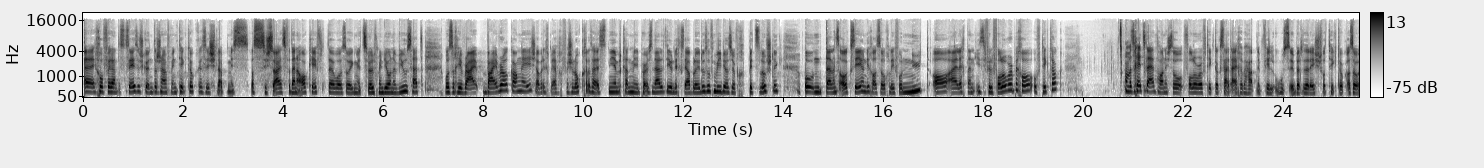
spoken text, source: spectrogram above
äh, ich hoffe, ihr habt das gesehen, sonst könnt ihr schon auf meinen TikTok. Es ist, glaub, mein, also es ist so eines von diesen Angehefteten, wo so irgendwie 12 Millionen Views hat, wo so ein bisschen viral gegangen ist, aber ich bin einfach verschrocken, das heisst, niemand kennt meine Personality und ich sehe auch blöd aus auf dem Video, es ist einfach ein bisschen lustig. Und dann haben sie alle gesehen und ich habe so ein bisschen von nichts an eigentlich dann easy viele Follower bekommen auf TikTok. Und was ich jetzt gelernt habe, ist so, Follower auf TikTok sagt eigentlich überhaupt nicht viel aus über den Rest von TikTok. Also,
